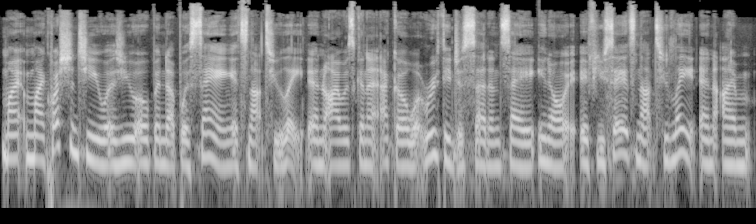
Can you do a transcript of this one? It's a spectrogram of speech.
My, my question to you as you opened up was saying it's not too late. And I was going to echo what Ruthie just said and say, you know, if you say it's not too late and I'm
